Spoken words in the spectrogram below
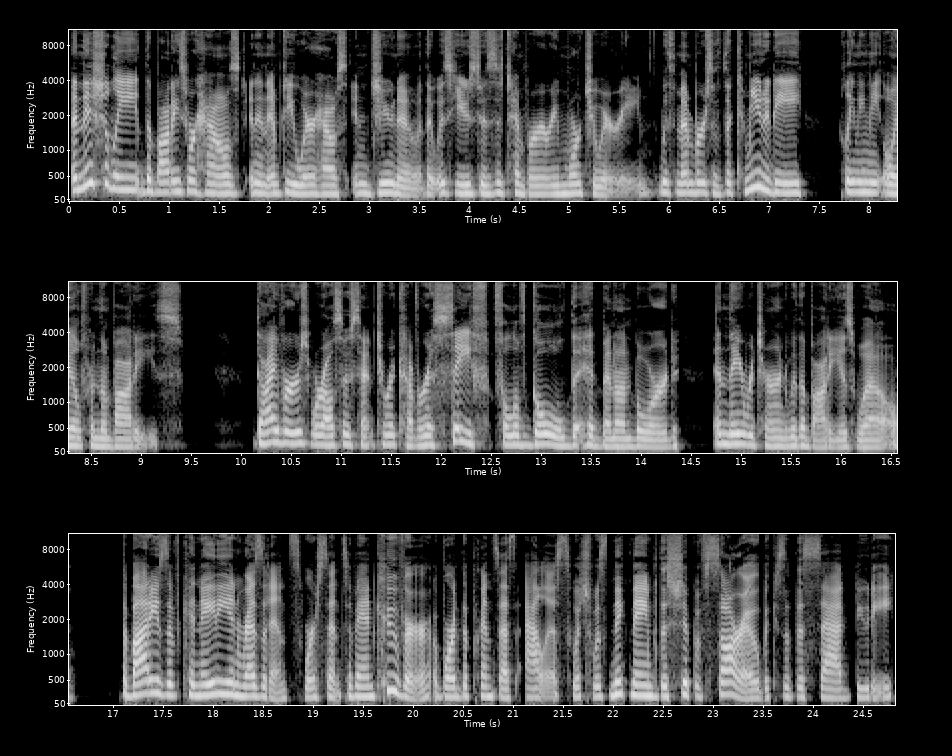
Initially, the bodies were housed in an empty warehouse in Juneau that was used as a temporary mortuary, with members of the community cleaning the oil from the bodies. Divers were also sent to recover a safe full of gold that had been on board, and they returned with a body as well. The bodies of Canadian residents were sent to Vancouver aboard the Princess Alice, which was nicknamed the Ship of Sorrow because of this sad duty.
